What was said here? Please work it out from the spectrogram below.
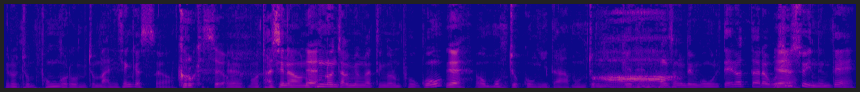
이런 좀 번거로움이 좀 많이 생겼어요. 그렇겠어요. 예, 뭐 다시 나오는 네. 홈런 장면 같은 거는 보고 네. 어, 몸쪽 공이다, 몸쪽 높게 아. 된 형성된 공을 때렸다라고 예. 쓸수 있는데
